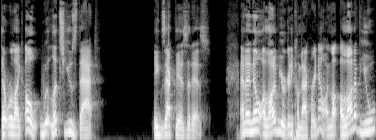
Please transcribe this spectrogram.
that we're like, oh, let's use that exactly as it is? And I know a lot of you are going to come back right now. And a lot of you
